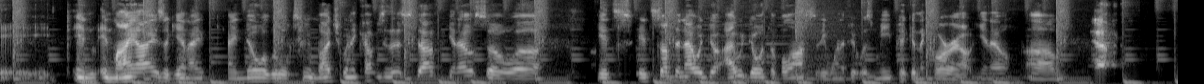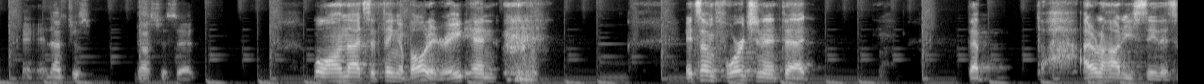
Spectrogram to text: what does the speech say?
eh, in in my eyes, again, I I know a little too much when it comes to this stuff, you know, so. Uh, it's it's something I would go I would go with the velocity one if it was me picking the car out, you know. Um, yeah, eh, that's just that's just it. Well, and that's the thing about it, right? And it's unfortunate that that I don't know how do you say this.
